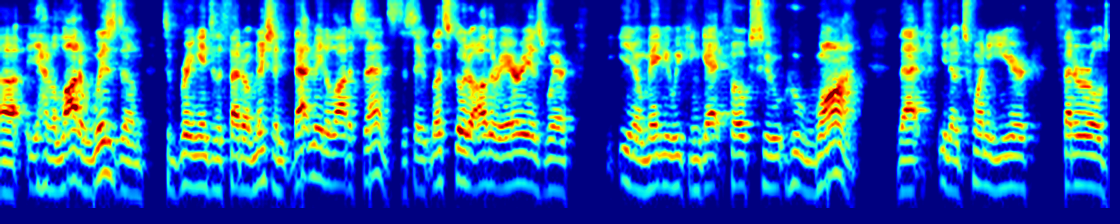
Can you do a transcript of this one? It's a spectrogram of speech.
uh, you have a lot of wisdom to bring into the federal mission?" That made a lot of sense to say, "Let's go to other areas where you know maybe we can get folks who who want that you know 20 year federal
